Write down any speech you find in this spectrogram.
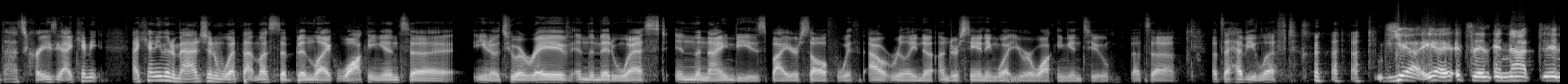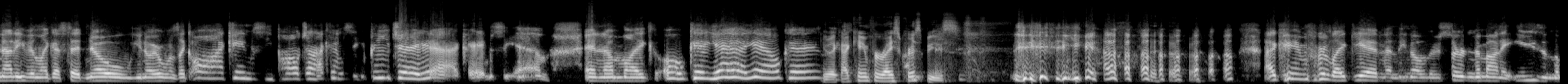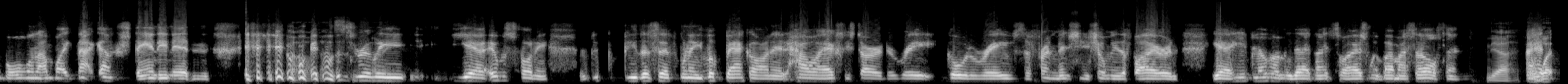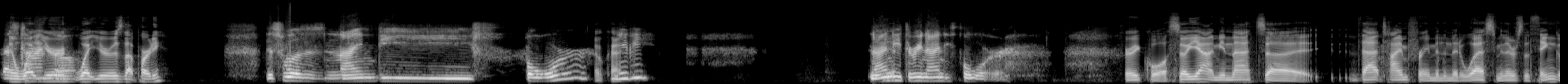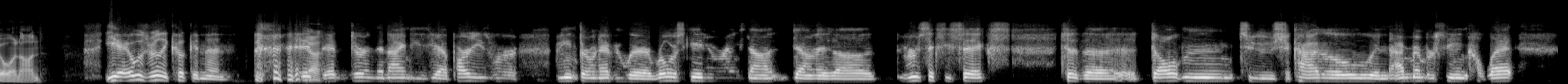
That's crazy. I can't. I can't even imagine what that must have been like walking into you know to a rave in the Midwest in the '90s by yourself without really no understanding what you were walking into. That's a that's a heavy lift. Yeah, yeah, it's and, and not and not even like I said. No, you know, everyone's like, "Oh, I came to see Paul John. I came to see PJ. Yeah, I came to see him." And I'm like, "Okay, yeah, yeah, okay." You're like, I came for Rice Krispies. yeah, I came for like, yeah, and then you know, there's certain amount of ease in the bowl, and I'm like not understanding it, and it, Oh, it was so really, yeah, it was funny. Because if- when I look back on it, how I actually started to rave, go to raves. A friend mentioned he showed me the flyer, and yeah, he bailed on me that night, so I just went by myself, and Yeah. And what and what year? though. What year was that party? this was '94, Okay. maybe. 93, 94. Very cool. So yeah, I mean that's uh, that time frame in the Midwest. I mean, there's the thing going on. Yeah, it was really cooking then. It- Yeah. it- during the '90s, yeah, parties were being thrown everywhere. Roller skating rinks down down at uh, Route 66 to the Dalton to Chicago, and I remember seeing Colette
